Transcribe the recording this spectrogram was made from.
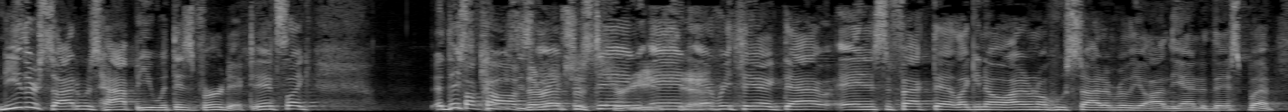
Neither side was happy with this verdict. And it's like this Fuck case off, is the rest is interesting trees, and yeah. everything like that. And it's the fact that, like, you know, I don't know whose side I'm really on at the end of this, but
